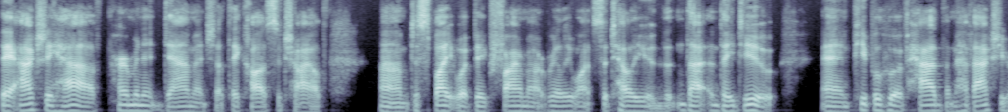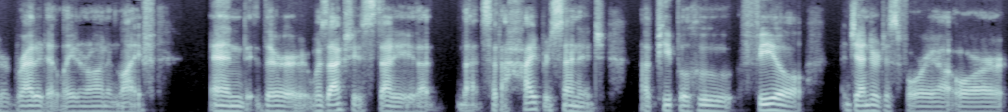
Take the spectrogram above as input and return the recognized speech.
they actually have permanent damage that they cause the child, um, despite what Big Pharma really wants to tell you that, that they do. And people who have had them have actually regretted it later on in life. And there was actually a study that that said a high percentage of people who feel gender dysphoria or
